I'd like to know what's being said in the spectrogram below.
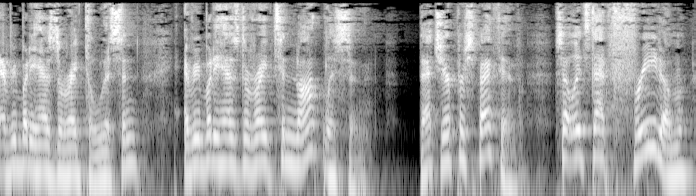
Everybody has the right to listen. Everybody has the right to not listen. That's your perspective. So it's that freedom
